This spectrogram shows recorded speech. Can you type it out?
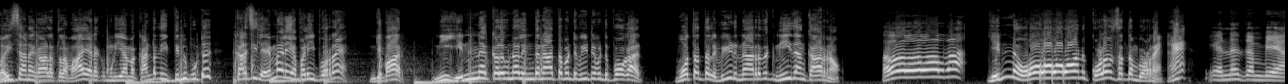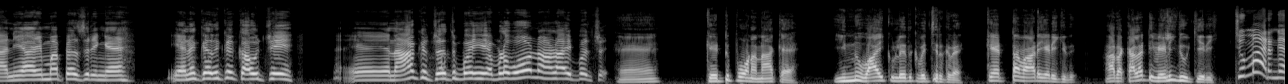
வயசான காலத்துல வாய் அடக்க முடியாம கண்டதை தின்னுபுட்டு கடைசியில் எம்எல்ஏ பழி போடுற இங்க பார் நீ என்ன கழுவுனாலும் இந்த நாத்தை மட்டும் வீட்டை விட்டு போகாது மொத்தத்துல வீடு நாறதுக்கு நீ தான் காரணம். என்ன ஓலான்னு குளவ சத்தம் போடுறேன்? என்ன தம்பி அநியாயமா பேசுறீங்க? எனக்கு எதுக்கு கவுச்சி? நாக்கு செத்து போய் எவ்வளவோ நாளாகி போச்சு. ஏ, கெட்டு போன நாக்க இன்னும் வாய்க்குள்ள எதுக்கு வச்சிருக்கிற? கெட்ட வாடை அடிக்குது. அதை கலட்டி வெளி தூக்கி சும்மா இருங்க.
